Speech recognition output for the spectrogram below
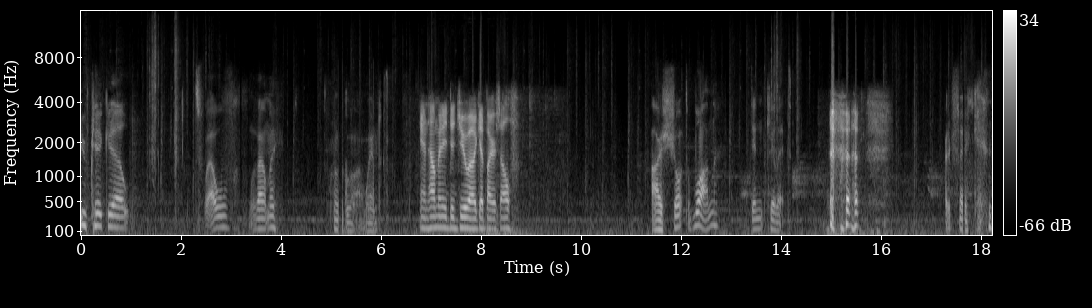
You've taken out twelve without me. I'm glad I win. And how many did you uh, get by yourself? I shot one, didn't kill it. I think. I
